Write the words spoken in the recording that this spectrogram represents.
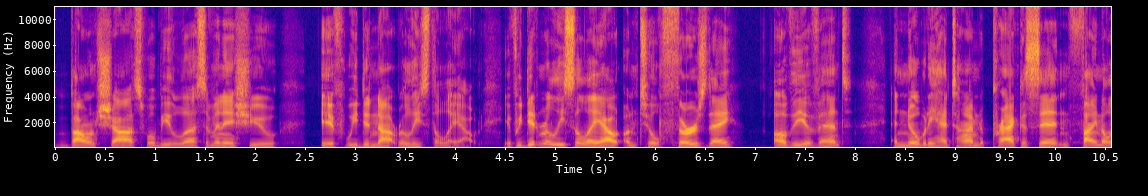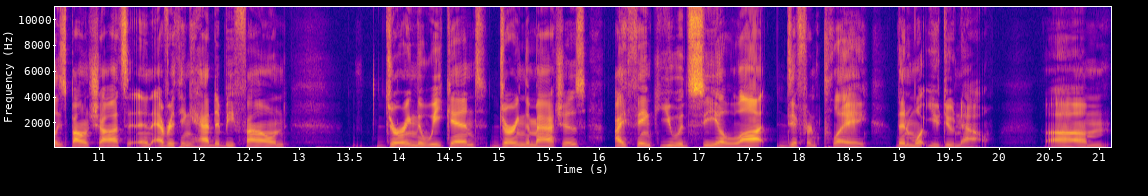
bounce shots will be less of an issue if we did not release the layout. If we didn't release the layout until Thursday of the event, and nobody had time to practice it and find all these bounce shots, and everything had to be found during the weekend, during the matches, I think you would see a lot different play than what you do now. Um,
